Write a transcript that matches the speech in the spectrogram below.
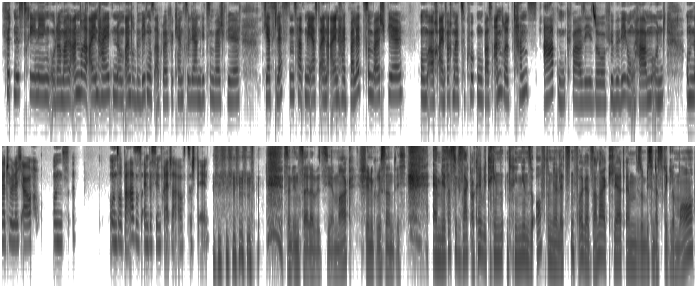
Fitnesstraining oder mal andere Einheiten, um andere Bewegungsabläufe kennenzulernen, wie zum Beispiel jetzt letztens hatten wir erst eine Einheit Ballett zum Beispiel um auch einfach mal zu gucken, was andere Tanzarten quasi so für Bewegungen haben und um natürlich auch uns unsere Basis ein bisschen breiter aufzustellen. so ein Insiderwitz hier. Marc, schöne Grüße an dich. Ähm, jetzt hast du gesagt, okay, wir trainieren so oft und in der letzten Folge hat Sanna erklärt ähm, so ein bisschen das Reglement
